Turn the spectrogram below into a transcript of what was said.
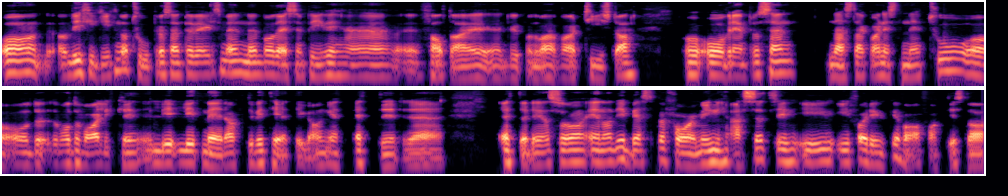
og, og vi fikk ikke noe 2 %-bevegelse, men, men, både SMP eh, falt da, jeg lurer på det var, var tirsdag, og over 1% Nasdaq var nesten ned 2 og, og, det, det, var litt, litt, litt, mer aktivitet i gang etter, eh, etter, det. Så en av de best performing assets i, i, i forrige uke var faktisk da,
